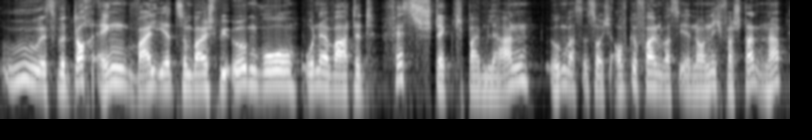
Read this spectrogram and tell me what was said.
uh, es wird doch eng, weil ihr zum Beispiel irgendwo unerwartet feststeckt beim Lernen, irgendwas ist euch aufgefallen, was ihr noch nicht verstanden habt,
